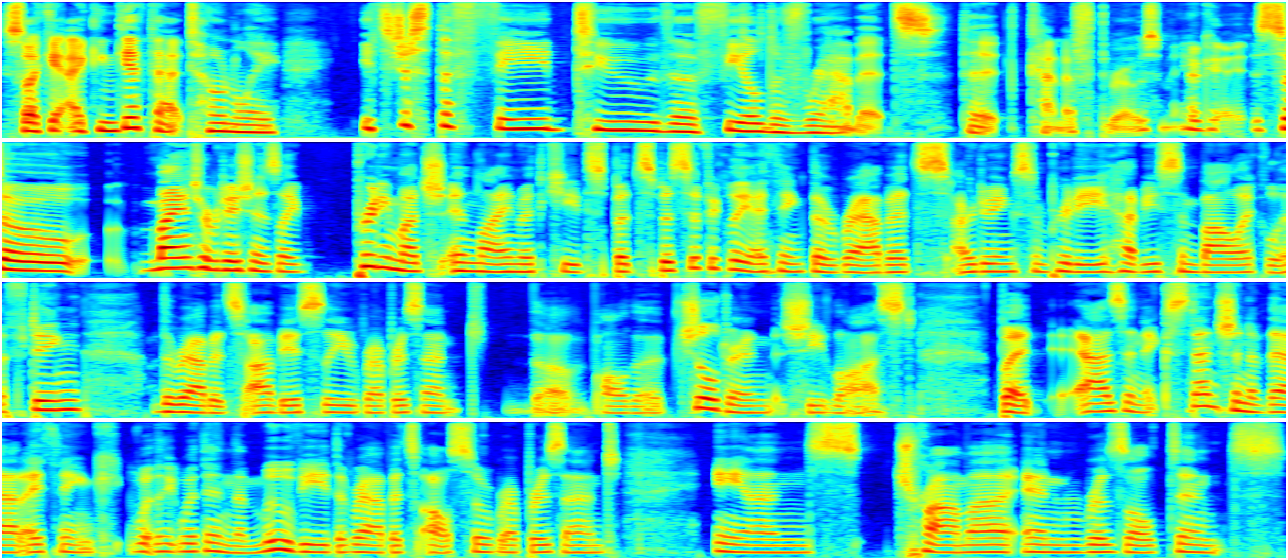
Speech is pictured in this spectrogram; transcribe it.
So I can I can get that tonally. It's just the fade to the field of rabbits that kind of throws me. Okay, so my interpretation is like pretty much in line with Keith's, but specifically, I think the rabbits are doing some pretty heavy symbolic lifting. The rabbits obviously represent the, all the children she lost, but as an extension of that, I think within the movie, the rabbits also represent Anne's trauma and resultant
